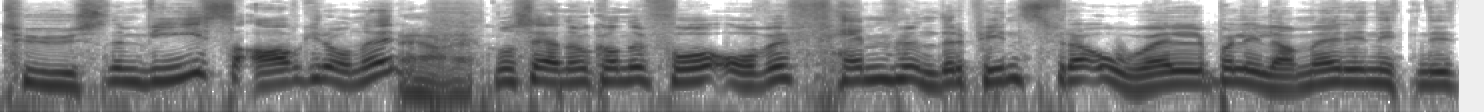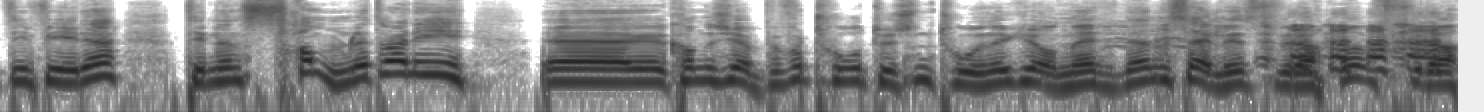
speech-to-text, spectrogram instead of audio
tusenvis av kroner. Ja, ja. Nå ser jeg nå kan du få over 500 pins fra OL på Lillehammer i 1994 til en samlet verdi eh, kan du kjøpe for 2200 kroner. Den selges fra, fra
